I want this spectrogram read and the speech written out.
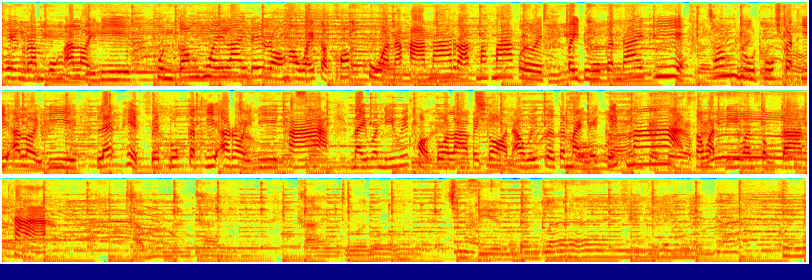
เพลงรำวงอร่อยดี คุณก้องห้วยไล่ได้ร้องเอาไว้กับครอบครัวนะคะ น่ารักมากๆเลย ไปดูกันได้ที่ช่อง YouTube กะทิอร่อยดี และเพจ Facebook กะทิอร่อยดีค่ะ ในวันนี้วิขอตัวลาไปก่อน เอาไว้เจอกันใหม่ในคลิปหน้า สวัสดีวันสงกรารค่ะ ไกล คุณ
